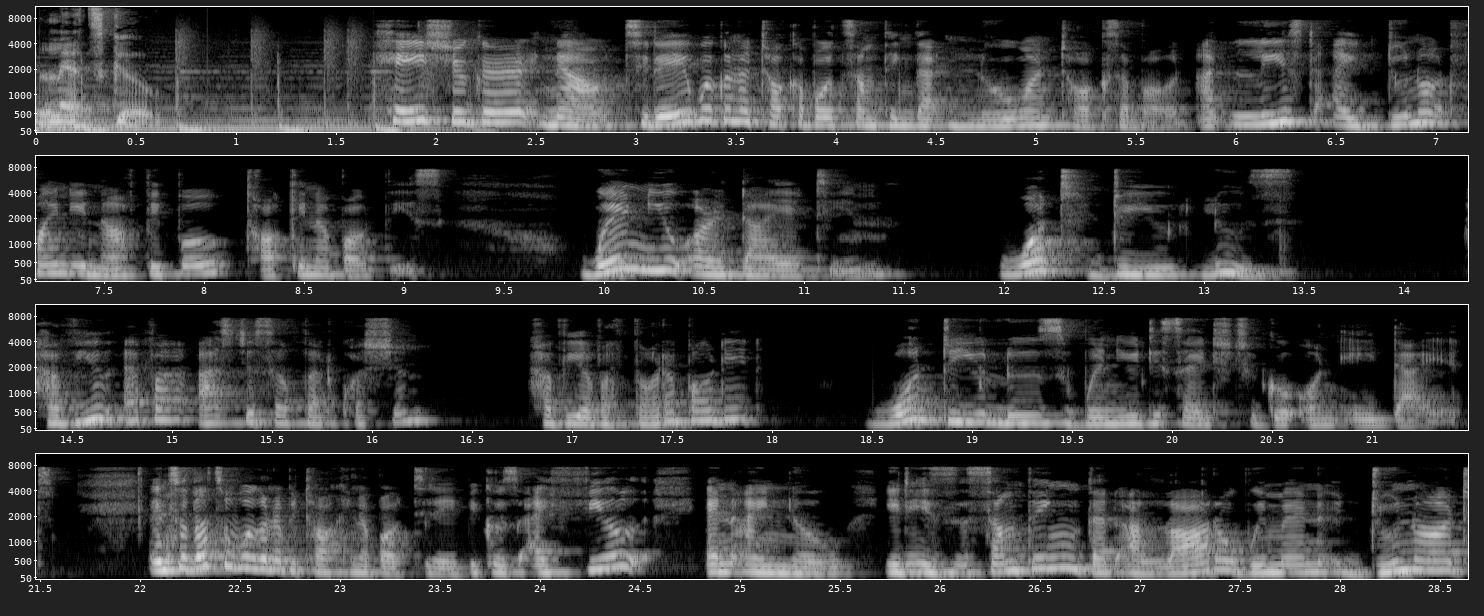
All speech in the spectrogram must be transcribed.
Let's go. Hey, sugar. Now, today we're going to talk about something that no one talks about. At least I do not find enough people talking about this. When you are dieting, what do you lose? Have you ever asked yourself that question? Have you ever thought about it? What do you lose when you decide to go on a diet? And so that's what we're going to be talking about today because I feel and I know it is something that a lot of women do not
